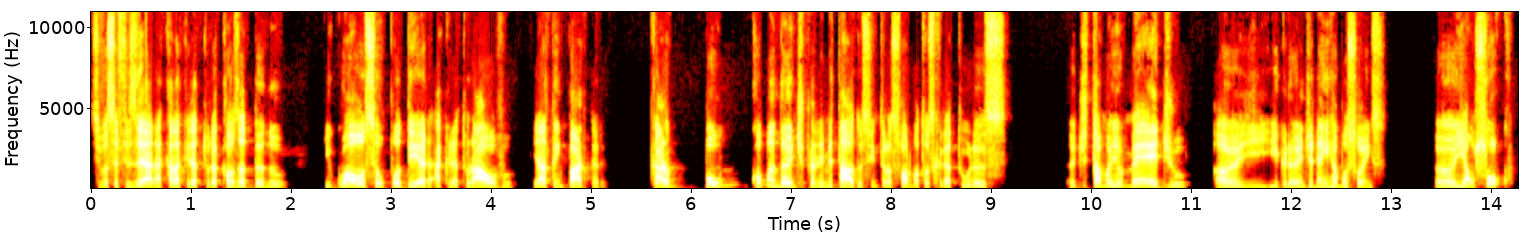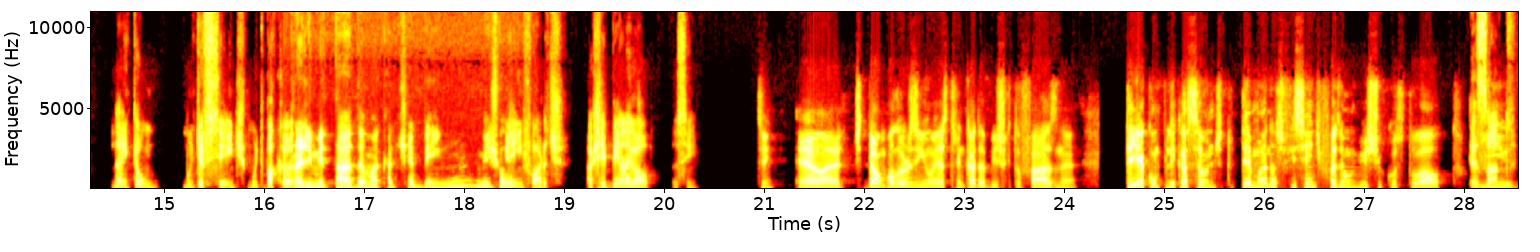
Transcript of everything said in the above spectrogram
Se você fizer, aquela criatura causa dano igual ao seu poder a criatura alvo e ela tem partner. Cara, bom comandante para limitado, assim, transforma suas criaturas de tamanho médio uh, e, e, grande né, em remoções. Uh, e é um soco, né? Então, muito eficiente, muito bacana. Pra limitado é uma cartinha bem. Bem forte. Achei bem legal, assim. Sim. Ela te dá um valorzinho extra em cada bicho que tu faz, né? Tem a complicação de tu ter mana suficiente pra fazer um bicho de custo alto Exato. e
